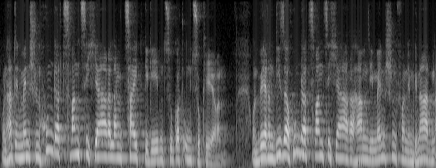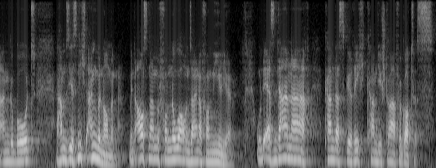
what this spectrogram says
und hat den Menschen 120 Jahre lang Zeit gegeben, zu Gott umzukehren. Und während dieser 120 Jahre haben die Menschen von dem Gnadenangebot, haben sie es nicht angenommen, mit Ausnahme von Noah und seiner Familie. Und erst danach kam das Gericht, kam die Strafe Gottes.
